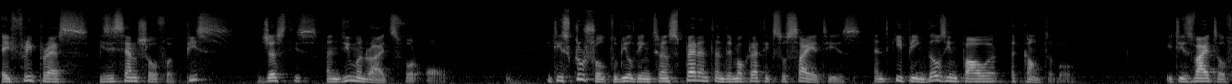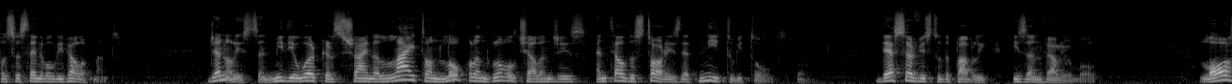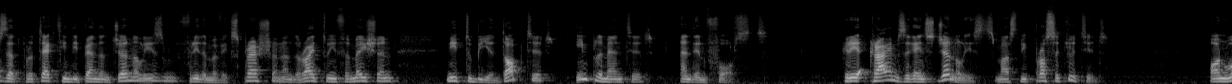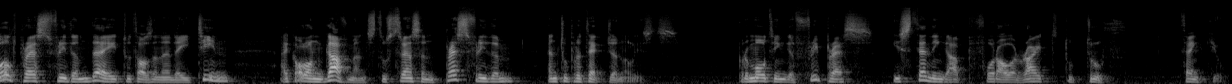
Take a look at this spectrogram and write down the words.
A free press is essential for peace, justice, and human rights for all. It is crucial to building transparent and democratic societies and keeping those in power accountable. It is vital for sustainable development. Journalists and media workers shine a light on local and global challenges and tell the stories that need to be told. Their service to the public is invaluable. Laws that protect independent journalism, freedom of expression, and the right to information need to be adopted, implemented, and enforced. Crimes against journalists must be prosecuted. On World Press Freedom Day 2018, I call on governments to strengthen press freedom and to protect journalists. Promoting a free press is standing up for our right to truth. Thank you.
